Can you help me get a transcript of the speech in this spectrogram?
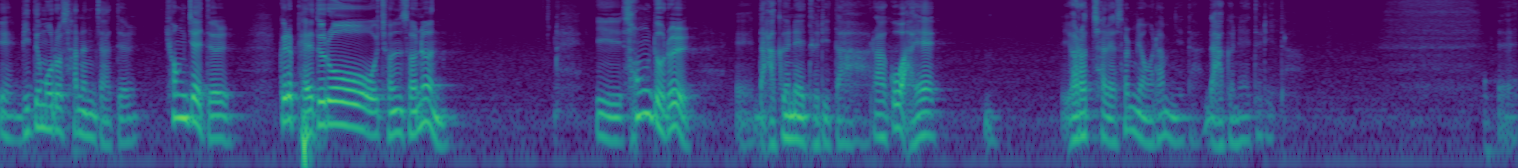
예, 믿음으로 사는 자들, 형제들. 그래 베드로 전서는 이 성도를 예, 나그네들이다라고 아예 여러 차례 설명을 합니다. 나그네들이다. 예,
